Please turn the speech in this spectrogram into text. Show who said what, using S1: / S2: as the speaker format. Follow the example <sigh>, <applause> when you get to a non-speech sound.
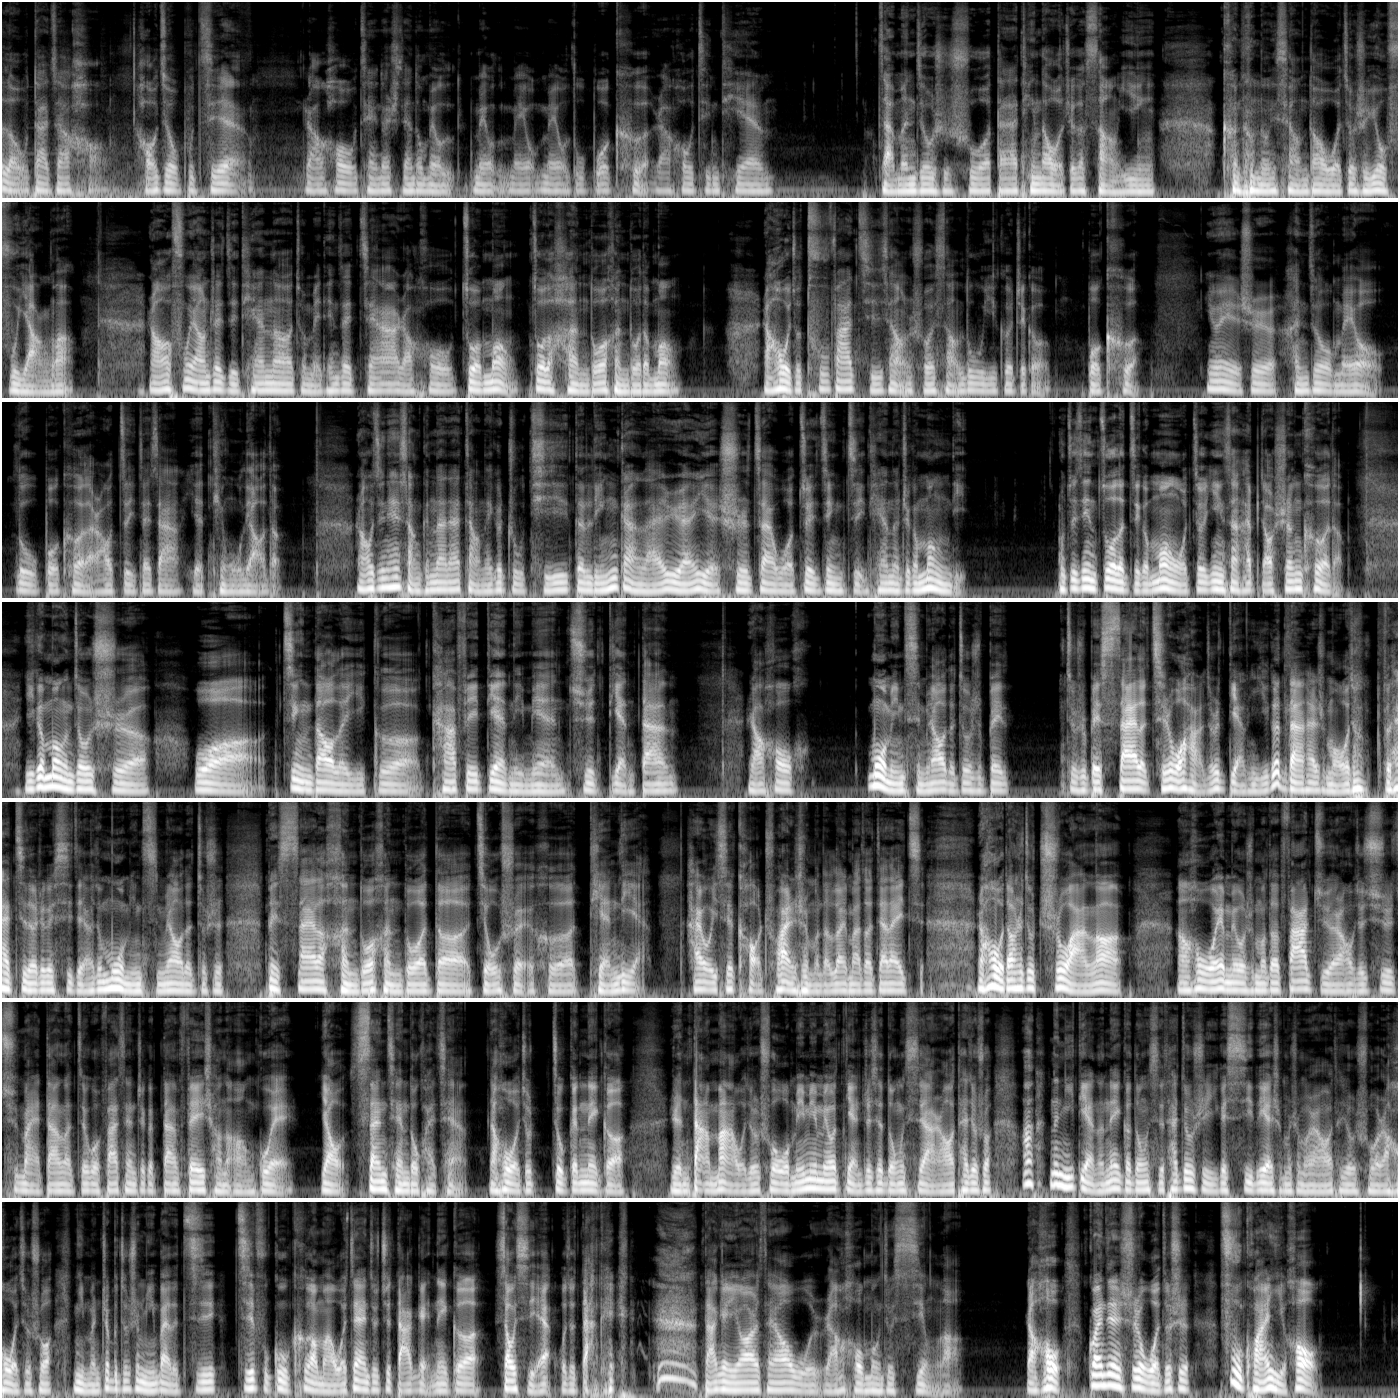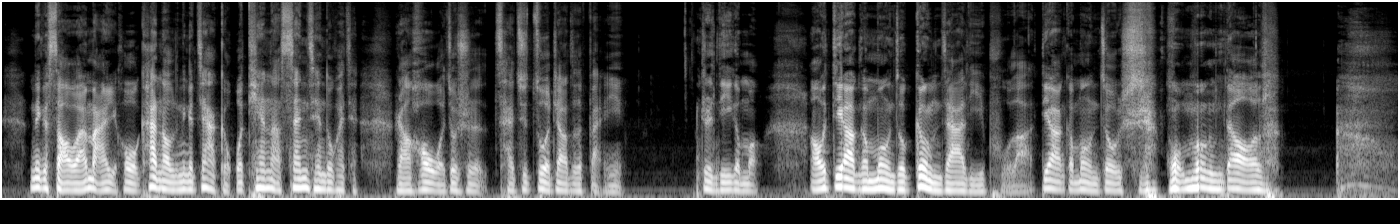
S1: Hello，大家好，好久不见。然后前一段时间都没有没有没有没有录播客，然后今天咱们就是说，大家听到我这个嗓音，可能能想到我就是又复阳了。然后复阳这几天呢，就每天在家，然后做梦，做了很多很多的梦。然后我就突发奇想说，想录一个这个播客，因为也是很久没有录播客了，然后自己在家也挺无聊的。然后今天想跟大家讲的一个主题的灵感来源，也是在我最近几天的这个梦里。我最近做了几个梦，我就印象还比较深刻的。一个梦就是我进到了一个咖啡店里面去点单，然后莫名其妙的，就是被。就是被塞了，其实我好像就是点了一个单还是什么，我就不太记得这个细节，然后就莫名其妙的，就是被塞了很多很多的酒水和甜点，还有一些烤串什么的，乱七八糟加在一起。然后我当时就吃完了，然后我也没有什么的发觉，然后我就去去买单了，结果发现这个单非常的昂贵，要三千多块钱。然后我就就跟那个人大骂，我就说我明明没有点这些东西啊，然后他就说啊，那你点的那个东西它就是一个系列什么什么，然后他就说，然后我就说你们这不就是明摆的欺欺负顾客吗？我现在就去打给那个消协，我就打给打给幺二三幺五，然后梦就醒了，然后关键是我就是付款以后，那个扫完码以后，我看到了那个价格，我天呐，三千多块钱，然后我就是才去做这样子的反应。这是第一个梦，然后第二个梦就更加离谱了。第二个梦就是我梦到了，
